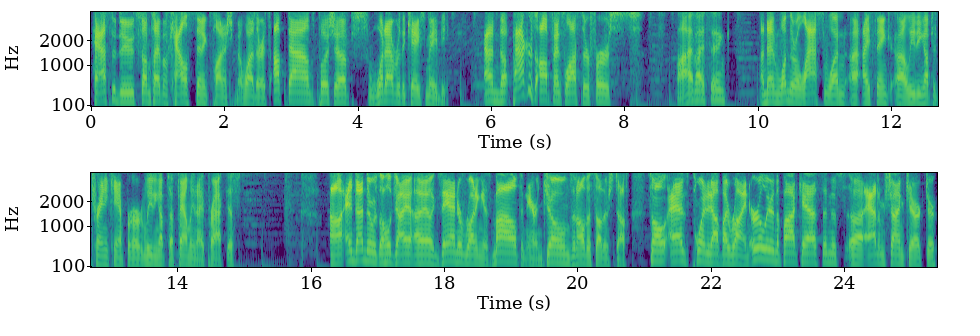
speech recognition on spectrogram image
has to do some type of calisthenic punishment, whether it's up downs, push ups, whatever the case may be. And the Packers offense lost their first five, I think and then won their last one, uh, I think, uh, leading up to training camp or leading up to family night practice. Uh, and then there was a whole Jaire Alexander running his mouth and Aaron Jones and all this other stuff. So, as pointed out by Ryan earlier in the podcast, then this uh, Adam Schein character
